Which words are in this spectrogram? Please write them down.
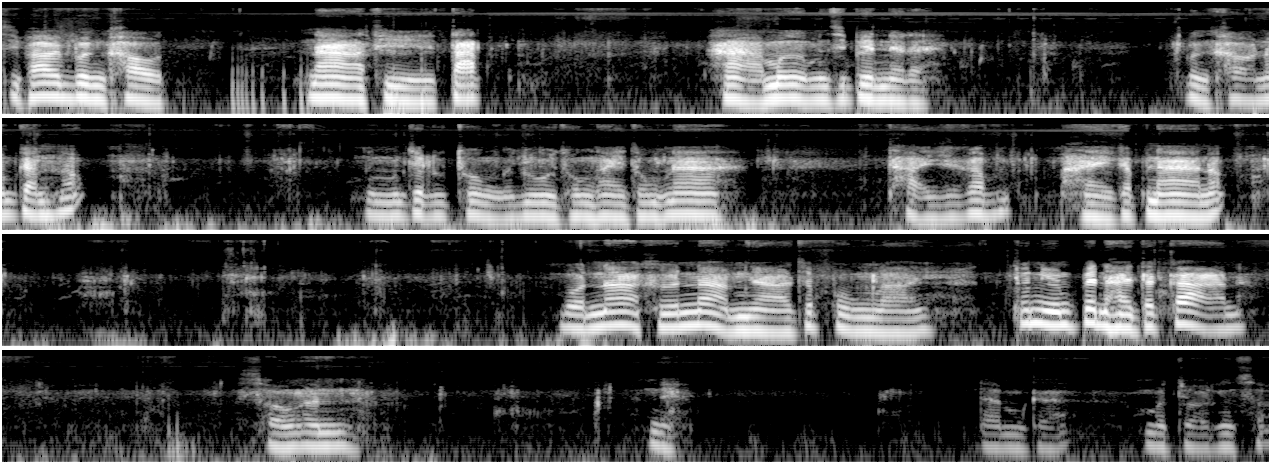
สิพาไปเบิ่งเขาหน้าที่ตัด หามือมันสิเป็นยังไงเบิ่งเขาน้ำกันเนาะหนึ่งมันจะลุกทงก็อยู่ทงไห้ทงหน้าถ่ายกับไห้กับหน้าเนาะบนหน้าคืนน้ำหยาจะปรุงหลาย ตัวนี้มันเป็นไห้ตะกร้านะสองอันนี่ดำกะมาจอดกันสั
